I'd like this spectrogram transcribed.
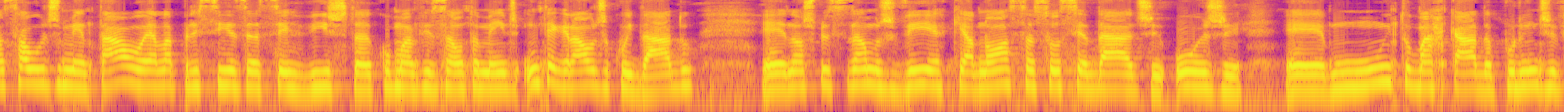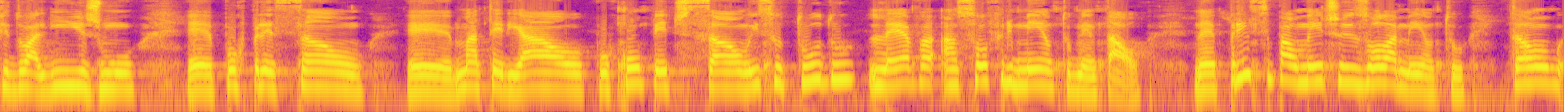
a, saúde mental, ela precisa ser vista com uma visão também de, integral de cuidado. É, nós precisamos ver que a nossa sociedade hoje é muito marcada por individualismo, é, por pressão, é, material, por competição, isso tudo leva a sofrimento mental, né? principalmente o isolamento. Então,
